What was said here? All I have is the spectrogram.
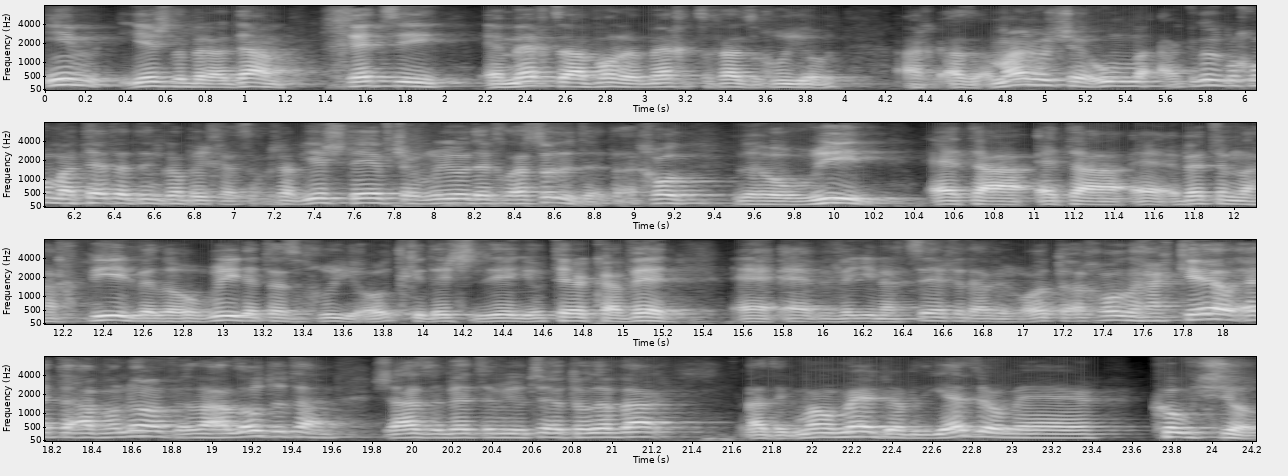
אם יש לבן אדם חצי מחצה עוון ומחצה זכויות, אז אמרנו שהקדוש ברוך הוא מטה את הדין כלפי חסר. עכשיו, יש שתי אפשרויות איך לעשות את זה. אתה יכול להוריד את ה... את ה בעצם להכביד ולהוריד את הזכויות כדי שזה יהיה יותר כבד אה, אה, וינצח את העבירות. אתה יכול להקל את העוונות ולהעלות אותן, שאז זה בעצם יוצא אותו דבר. אז הגמרא אומרת, רבי אליעזר אומר, כובשו.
